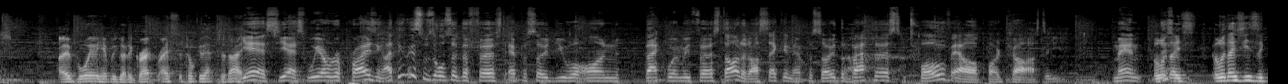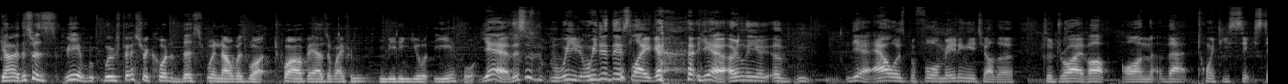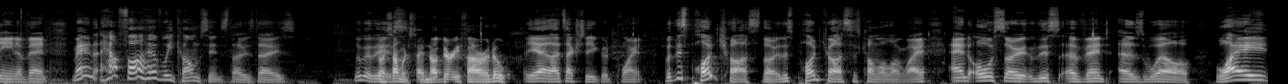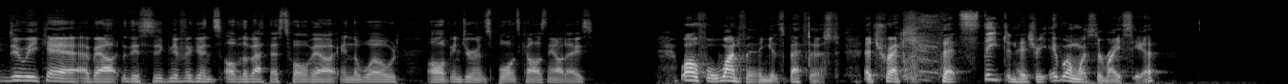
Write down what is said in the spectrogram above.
oh boy, have we got a great race to talk about today. Yes, yes, we are reprising. I think this was also the first episode you were on back when we first started. Our second episode, the Bathurst 12 hour podcast. Man, All this- those, all those years ago. This was, yeah, we first recorded this when I was, what, 12 hours away from meeting you at the airport. yeah, this is we we did this like yeah, only uh, yeah hours before meeting each other to drive up on that 2016 event. Man, how far have we come since those days? Look at Well, this. some would say not very far at all. Yeah, that's actually a good point. But this podcast, though, this podcast has come a long way, and also this event as well. Why do we care about the significance of the Bathurst 12 hour in the world of endurance sports cars nowadays? Well, for one thing, it's Bathurst, a track that's steeped in history. Everyone wants to race here.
